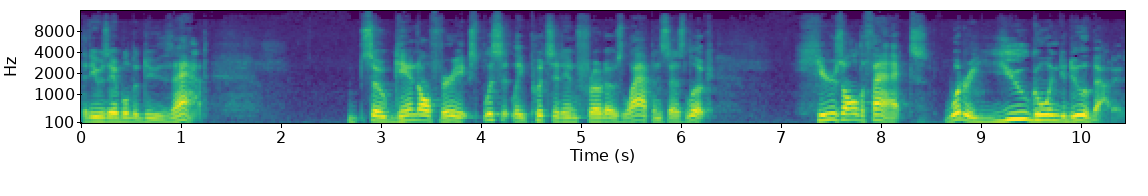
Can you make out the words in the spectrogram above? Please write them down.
that he was able to do that. So Gandalf very explicitly puts it in Frodo's lap and says, "Look, here's all the facts. What are you going to do about it?"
